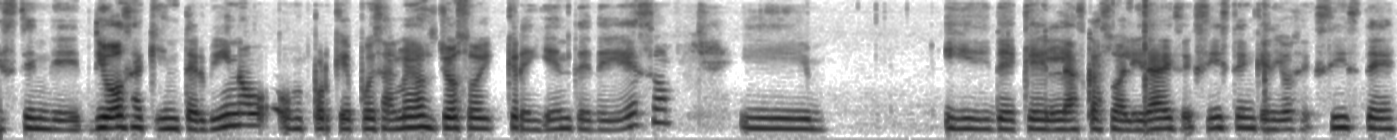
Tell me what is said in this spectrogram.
este, de Dios aquí intervino, porque pues al menos yo soy creyente de eso y, y de que las casualidades existen, que Dios existe,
